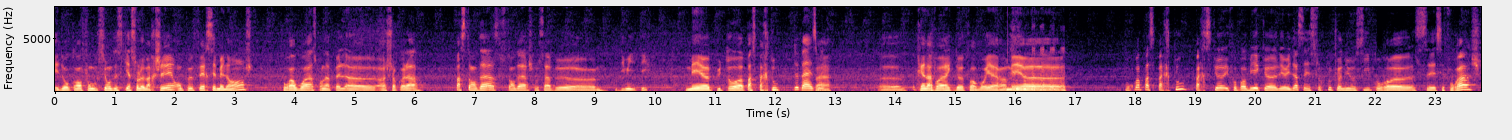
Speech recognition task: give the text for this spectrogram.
Et, donc, en fonction de ce qu'il y a sur le marché, on peut faire ces mélanges pour avoir ce qu'on appelle un chocolat pas standard. Standard, je trouve ça un peu euh, diminutif, mais euh, plutôt euh, passe-partout. De base. Enfin, rien à voir avec de Fort Boyard, hein, mais pourquoi passe-partout? Parce qu'il ne faut pas oublier que Léonidas est surtout connu aussi pour ses, ses fourrages.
